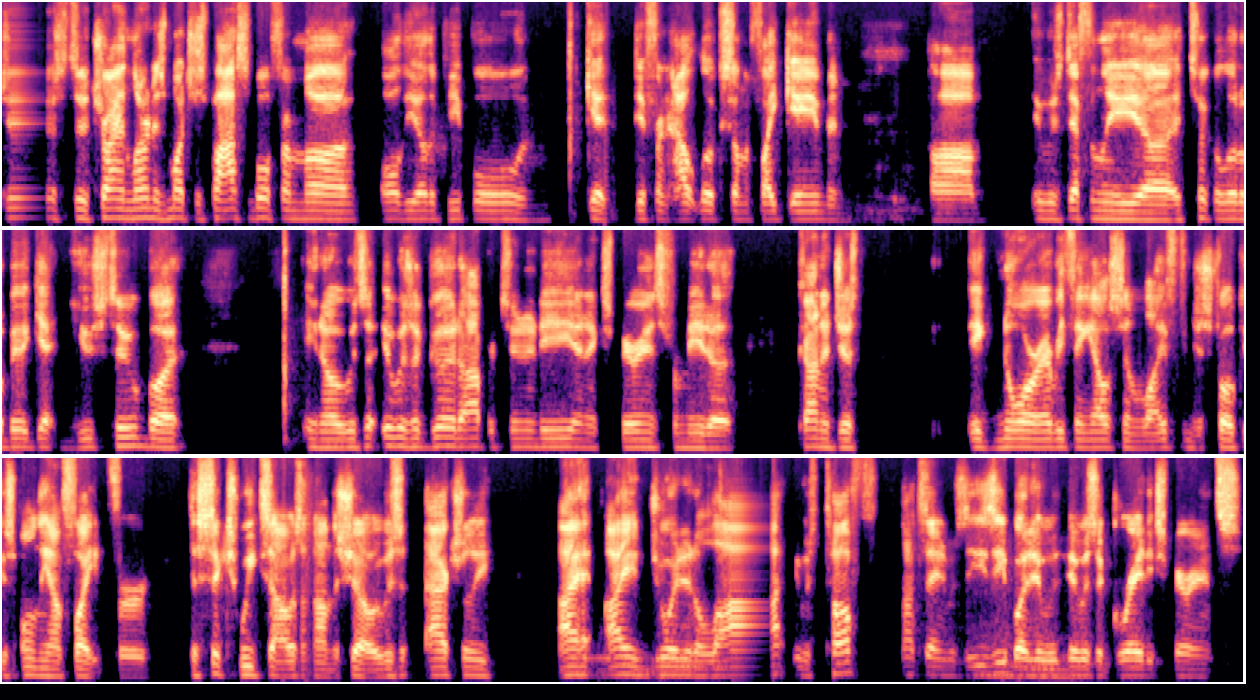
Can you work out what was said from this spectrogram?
just to try and learn as much as possible from uh, all the other people and get different outlooks on the fight game. And um, it was definitely uh, it took a little bit getting used to, but you know, it was it was a good opportunity and experience for me to kind of just ignore everything else in life and just focus only on fight for the six weeks I was on the show. It was actually I I enjoyed it a lot. It was tough. Not saying it was easy, but it was it was a great experience.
